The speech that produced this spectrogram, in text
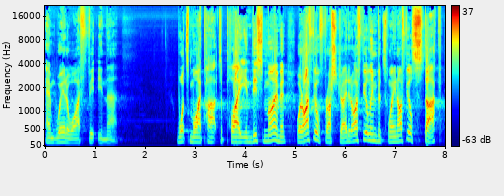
And where do I fit in that? What's my part to play in this moment where I feel frustrated, I feel in between, I feel stuck?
